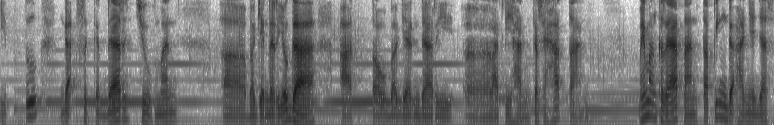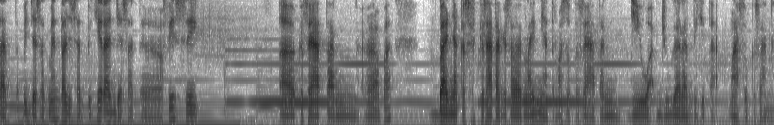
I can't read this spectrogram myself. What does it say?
itu nggak sekedar cuman uh, bagian dari yoga atau bagian dari uh, latihan kesehatan. Memang kesehatan, tapi nggak hanya jasad, tapi jasad mental, jasad pikiran, jasad uh, fisik, uh, kesehatan uh, apa banyak kesehatan kesehatan lainnya termasuk kesehatan jiwa juga nanti kita masuk ke sana.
